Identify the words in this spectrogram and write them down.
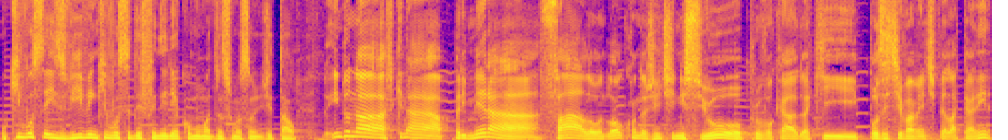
O que vocês vivem que você definiria como uma transformação digital? Indo na, acho que na primeira fala, logo quando a gente iniciou, provocado aqui positivamente pela Karina,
